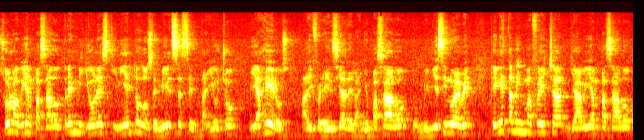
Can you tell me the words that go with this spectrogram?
solo habían pasado 3.512.068 viajeros, a diferencia del año pasado, 2019, que en esta misma fecha ya habían pasado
